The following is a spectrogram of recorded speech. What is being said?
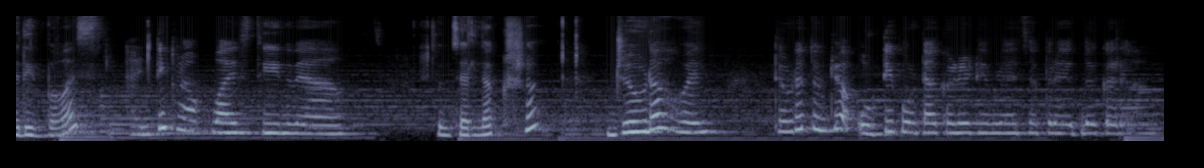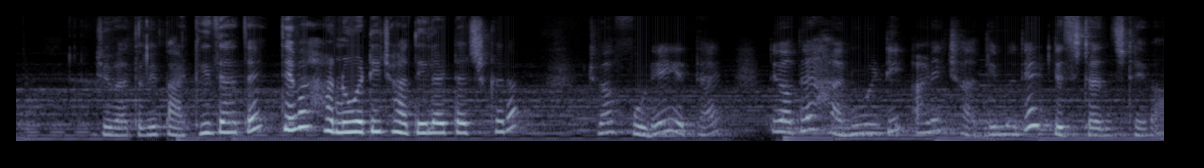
रिव्हर्स अँटी क्लॉकवाईज तीन वेळा. तुमचं लक्ष जेवढं होईल तेवढं तुमच्या ओटीपोटाकडे ठेवण्याचा प्रयत्न करा. जेव्हा तुम्ही पाठी जात आहे तेव्हा हनुवटी छातीला टच करा. जेव्हा पुढे येत आहे तेव्हा आपल्या हनुवटी आणि छातीमध्ये डिस्टन्स ठेवा.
